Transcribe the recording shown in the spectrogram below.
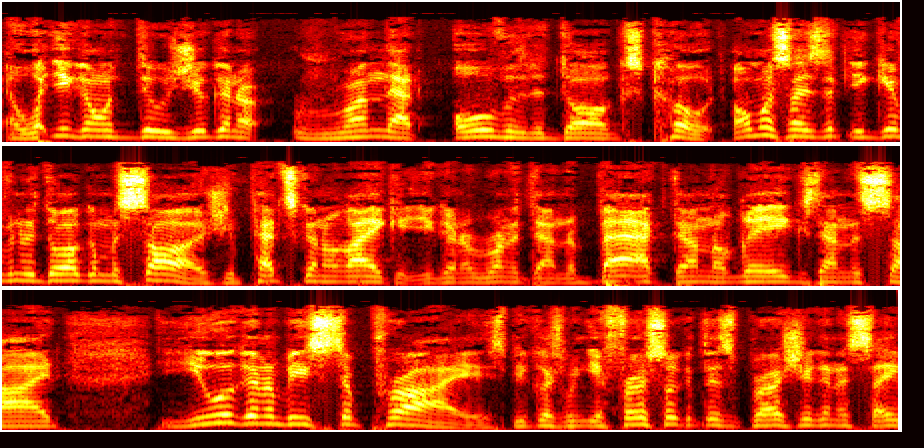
And what you're going to do is you're going to run that over the dog's coat, almost as if you're giving the dog a massage. Your pet's going to like it. You're going to run it down the back, down the legs, down the side. You are going to be surprised because when you first look at this brush, you're going to say,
